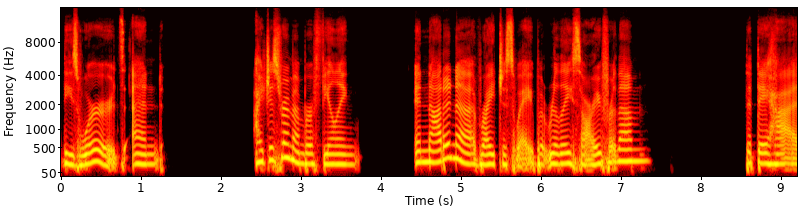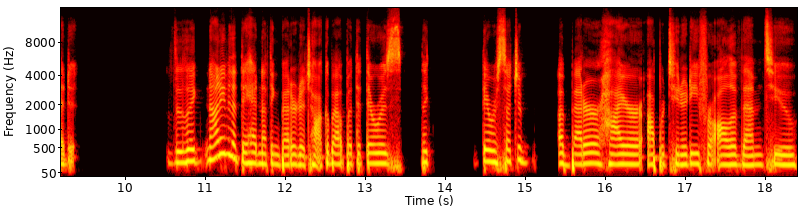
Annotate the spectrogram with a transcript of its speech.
these words. And i just remember feeling and not in a righteous way but really sorry for them that they had like not even that they had nothing better to talk about but that there was like there was such a a better higher opportunity for all of them to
